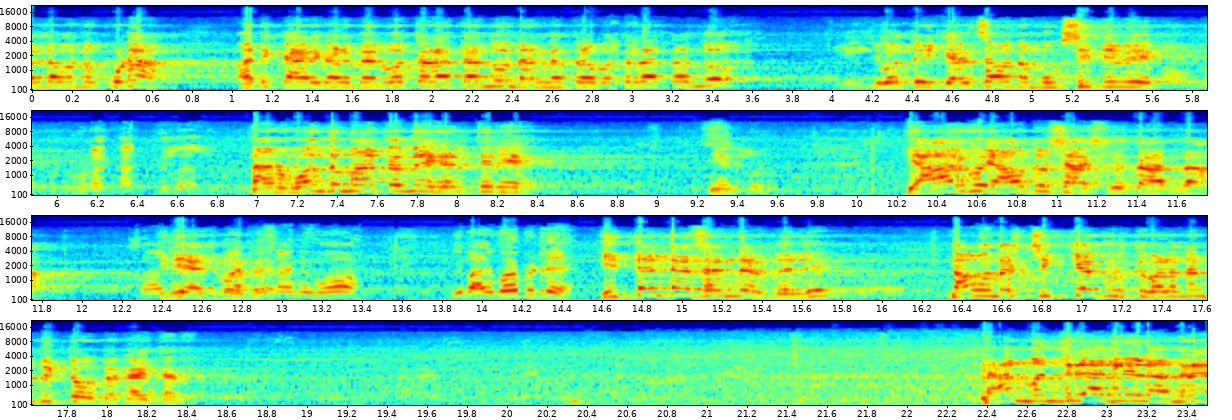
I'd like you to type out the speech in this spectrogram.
ಎಲ್ಲವನ್ನು ಕೂಡ ಅಧಿಕಾರಿಗಳ ಮೇಲೆ ಒತ್ತಡ ತಂದು ನನ್ನ ಹತ್ರ ಒತ್ತಡ ತಂದು ಇವತ್ತು ಈ ಕೆಲಸವನ್ನು ಮುಗಿಸಿದ್ದೀವಿ. ನಾನು ಒಂದು ಮಾತನ್ನ ಹೇಳ್ತೀನಿ. ಯಾರಿಗೂ ಯಾವುದು ಶಾಶ್ವತ ಅಲ್ಲ. ಇದೆ ಇದ್ದಂಥ ಸಂದರ್ಭದಲ್ಲಿ ನಾವೊಂದಷ್ಟು ಚಿಕ್ಕ ಗುರುತುಗಳನ್ನು ಬಿಟ್ಟು ಹೋಗ್ಬೇಕಾಯ್ತದೆ. ನಾನು ಮಂತ್ರಿ ಆಗಲಿಲ್ಲ ಅಂದ್ರೆ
